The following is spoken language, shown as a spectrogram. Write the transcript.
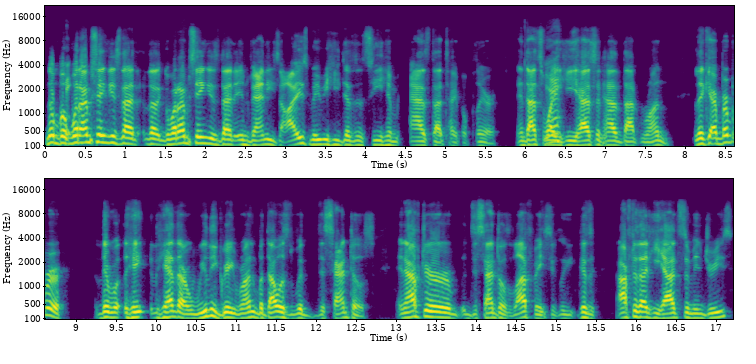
no, but what I'm saying is that, that what I'm saying is that in Vanni's eyes, maybe he doesn't see him as that type of player, and that's why yeah. he hasn't had that run. Like I remember there were he, he had that really great run, but that was with Dos Santos, and after Dos Santos left, basically because after that he had some injuries,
